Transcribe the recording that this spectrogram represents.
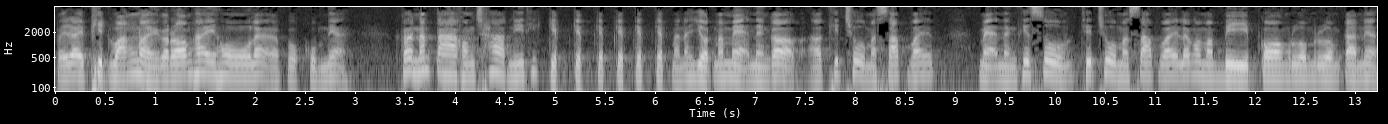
ไปได้ผิดหวังหน่อยก็ร้องไห้โฮแล้วพวกกลุ่มเนี่ย ก็น้ำตาของชาตินี้ที่เก็บเก็บเก็บเก็บเก็บเก็บมานะหยดมาแม่หนึ่งก็เอาทิชชู่มาซับไว้ แม่หนึ่งทิชชู่ทิชชู่มาซับไว้ แล้วก็มาบีบกองรวมรวมกันเนี่ย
